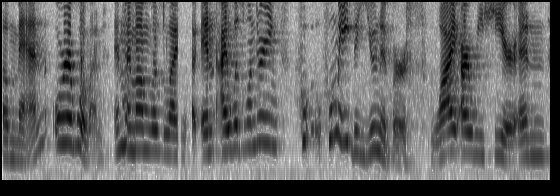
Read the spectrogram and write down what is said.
a man or a woman? And my mom was like, and I was wondering, who, who made the universe? Why are we here? And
